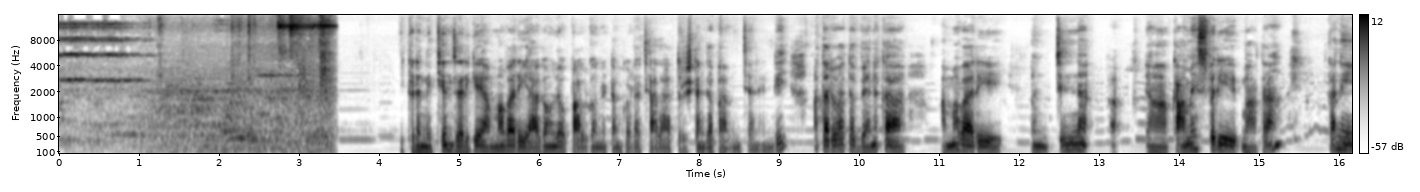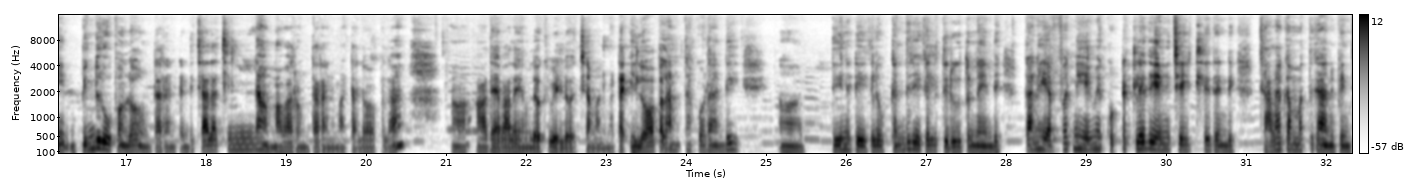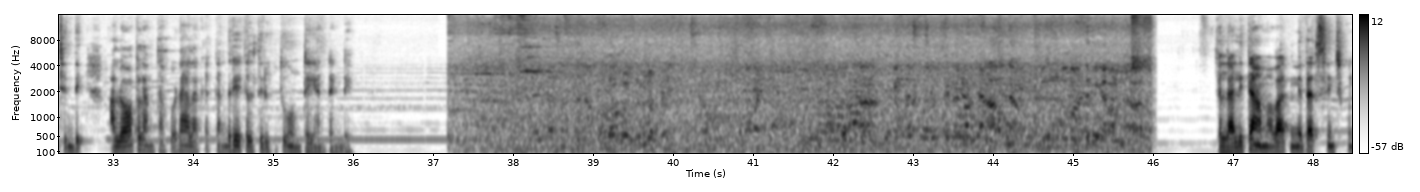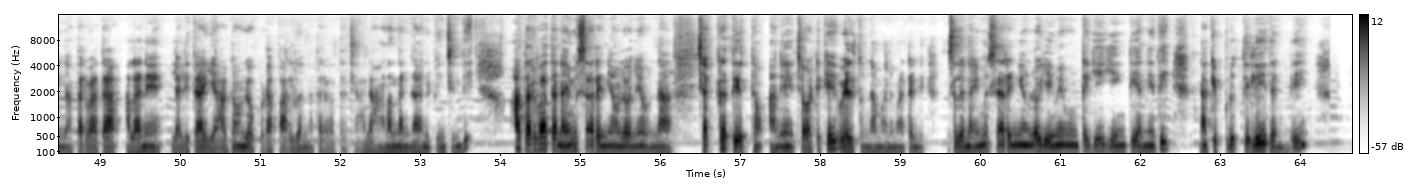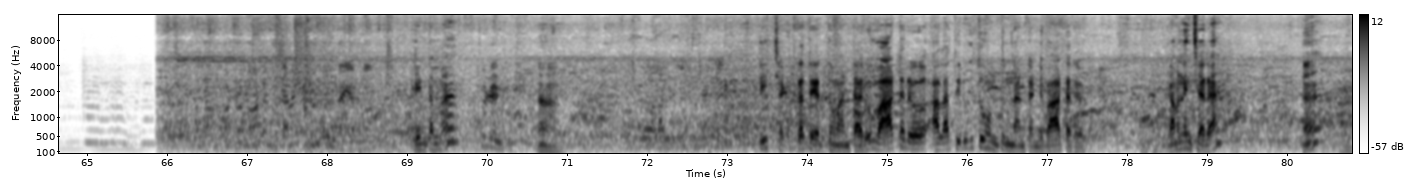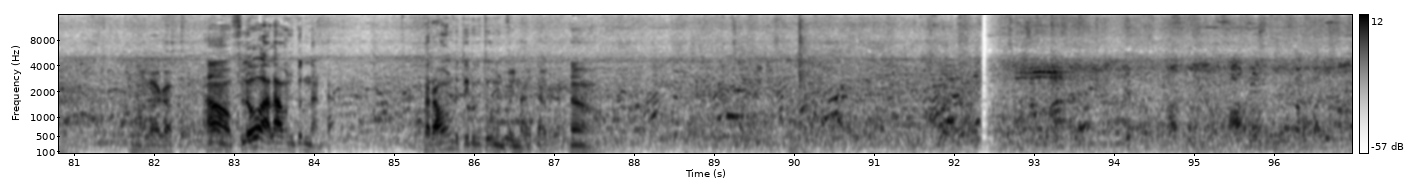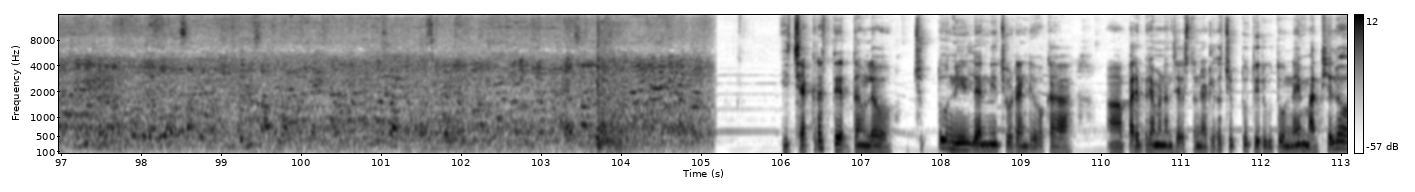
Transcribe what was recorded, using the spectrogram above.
ఇక్కడ నిత్యం జరిగే అమ్మవారి యాగంలో పాల్గొనటం కూడా చాలా అదృష్టంగా భావించానండి. ఆ తర్వాత వెనక అమ్మవారి చిన్న కామేశ్వరి మాత కానీ బిందు రూపంలో ఉంటారంటండి. చాలా చిన్న అమ్మవారు ఉంటారనమాట లోపల. ఆ, దేవాలయంలోకి వెళ్ళి వచ్చామన్నమాట. ఈ లోపలంతా కూడా అండి తేనెటీగలు కందిరీగలు తిరుగుతున్నాయండి. కానీ ఎవరిని ఏమీ కుట్టట్లేదు ఏమీ చేయట్లేదండి. చాలా గమ్మత్తుగా అనిపించింది. ఆ లోపలంతా కూడా అలాగ కందిరీగలు తిరుగుతూ ఉంటాయంటండి. ఇక లలిత అమ్మవారిని దర్శించుకున్న తర్వాత అలానే లలిత యాగంలో కూడా పాల్గొన్న తర్వాత చాలా ఆనందంగా అనిపించింది. ఆ తర్వాత నైమిసారణ్యంలోనే ఉన్న చక్రతీర్థం అనే చోటికి వెళ్తున్నాం అనమాట అండి. అసలు నైమిసారణ్యంలో ఏమేమి ఉంటాయి ఏంటి అనేది నాకు ఎప్పుడు తెలియదండి. ఏంటమ్మా? చూడండి. ఇది చక్రతీర్థం అంటారు. వాటర్ అలా తిరుగుతూ ఉంటుందంటండి వాటర్. గమనించారా? అలాగా. ఫ్లో అలా ఉంటుందంట. ఒక రౌండ్ తిరుగుతూ ఉంటుందంట. ఈ చక్ర తీర్థంలో చుట్టూ నీళ్ళన్నీ చూడండి ఒక పరిభ్రమణం చేస్తున్నట్లుగా చుట్టూ తిరుగుతూ ఉన్నాయి. మధ్యలో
